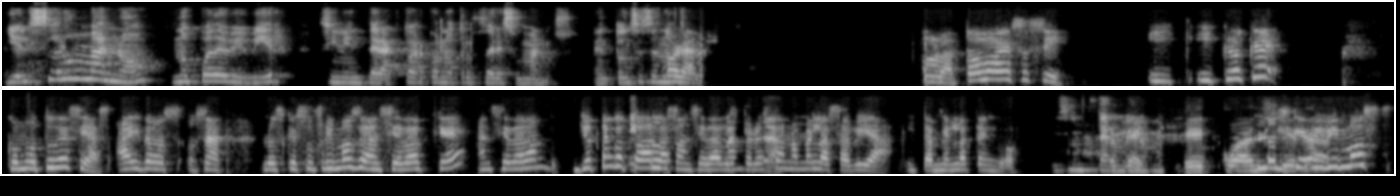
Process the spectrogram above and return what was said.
Y el ser humano no puede vivir sin interactuar con otros seres humanos. Entonces, en ahora, ahora, todo eso sí. Y, y creo que como tú decías, hay dos, o sea, los que sufrimos de ansiedad, ¿qué? Ansiedad, yo tengo todas las ansiedades, pero esta no me la sabía y también la tengo. Es un término. Los que vivimos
